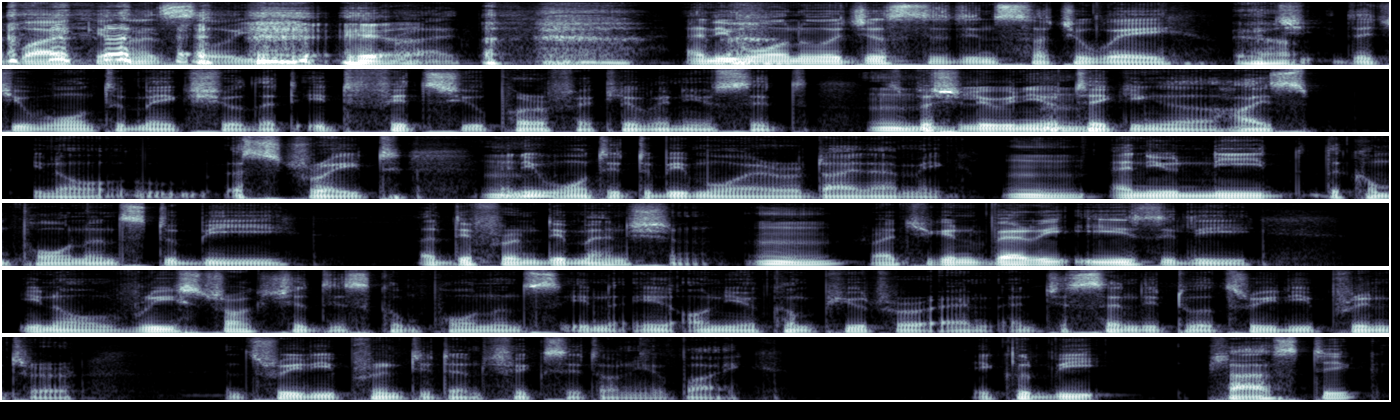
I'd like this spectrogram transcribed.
the bike and I saw you, Yeah. right? And you want to adjust it in such a way Yeah. that, you, that you want to make sure that it fits you perfectly when you sit, Mm. especially when you're Mm. taking a high, you know, a straight, and you Mm. want it to be more aerodynamic, Mm. and you need the components to be a different dimension, Mm. right? You can very easily, you know, restructure these components in, in on your computer and, and just send it to a 3D printer, and 3D print it and fix it on your bike. It could be plastic,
